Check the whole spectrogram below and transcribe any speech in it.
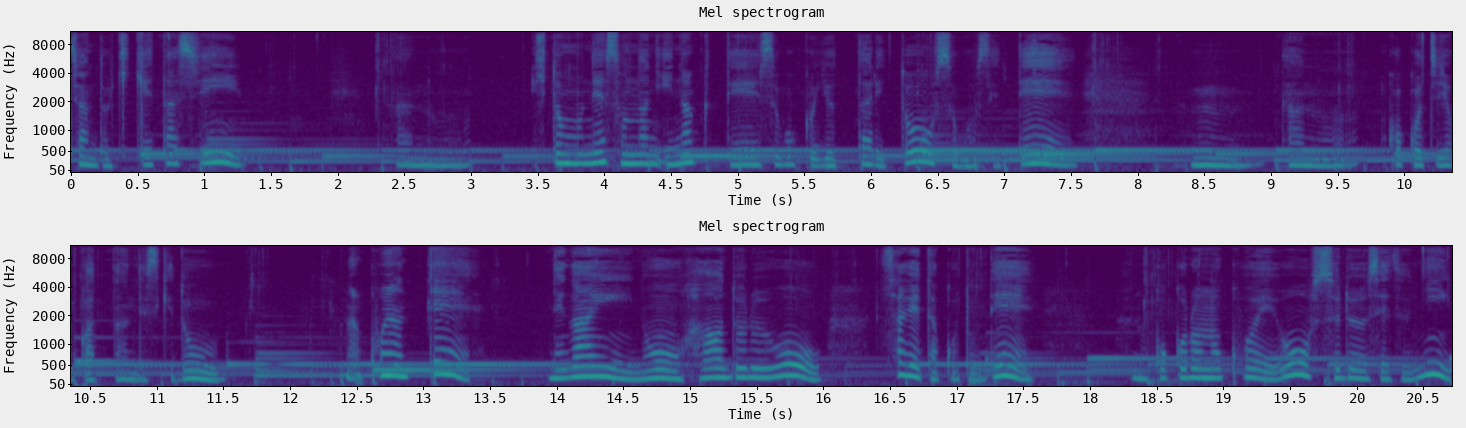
ちゃんと聞けたしあの人もねそんなにいなくてすごくゆったりと過ごせて、うん、あの心地よかったんですけどこうやって願いのハードルを下げたことであの心の声をスルーせずに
